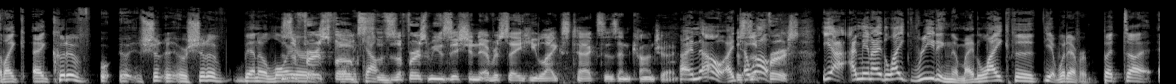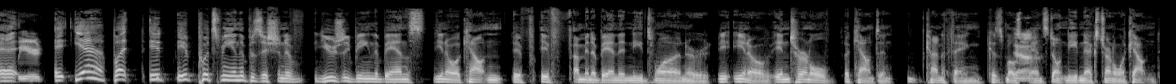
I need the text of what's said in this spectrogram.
like I could have, uh, should or should have been a lawyer. this is the first, folks. This is the first musician to ever say he likes taxes and contracts. I know. I, This is well, first. Yeah, I mean, I like reading them. I like the yeah, whatever. But uh, uh, Weird. it- yeah, but it it puts me in the position of usually being the band's you know accountant if if I'm in a band that needs one or you know internal accountant kind of thing because most Yeah. bands don't need an external accountant.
